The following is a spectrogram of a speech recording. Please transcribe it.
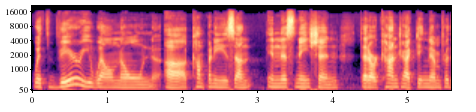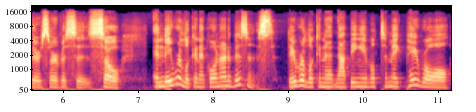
with very well-known uh, companies on, in this nation that are contracting them for their services. So, and they were looking at going out of business. They were looking at not being able to make payroll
